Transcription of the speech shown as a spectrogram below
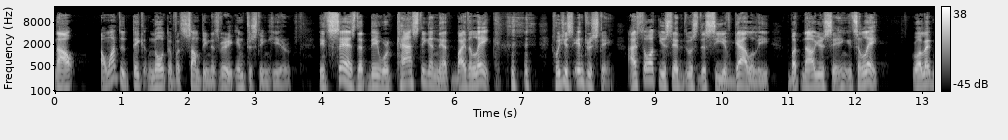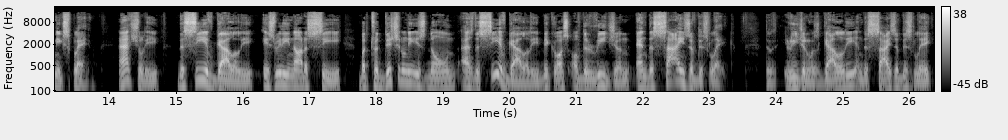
Now, I want to take note of something that's very interesting here. It says that they were casting a net by the lake. which is interesting. I thought you said it was the Sea of Galilee, but now you're saying it's a lake. Well, let me explain. Actually, the Sea of Galilee is really not a sea, but traditionally is known as the Sea of Galilee because of the region and the size of this lake. The region was Galilee, and the size of this lake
